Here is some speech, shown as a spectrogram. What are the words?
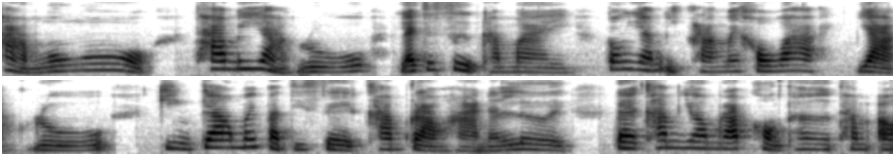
ถามโง่ ถ้าไม่อยากรู้และจะสืบทำไม ต้องย้ำอีกครั้งไหมเขาว่า อยากรู้ กิ่งแก้วไม่ปฏิเสธคำกล่าวหานั้นเลย แต่คำยอมรับของเธอทำเอา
